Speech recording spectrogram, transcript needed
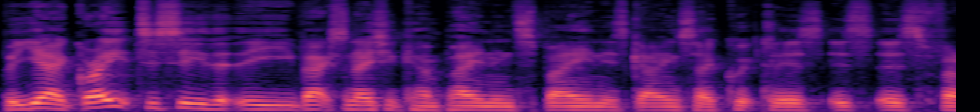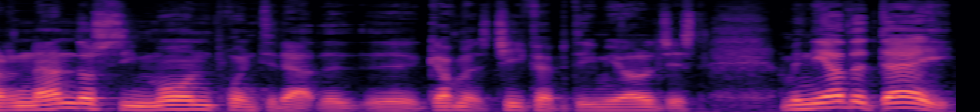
but yeah, great to see that the vaccination campaign in Spain is going so quickly. As, as, as Fernando Simon pointed out, the, the government's chief epidemiologist. I mean, the other day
